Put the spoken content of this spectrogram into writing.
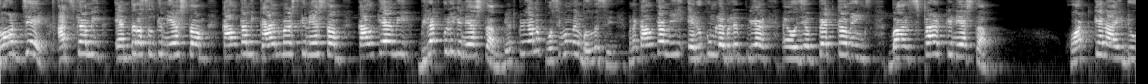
নট যে আজকে আমি এন্দার রাসেলকে নিয়ে আসতাম, কালকে আমি কায়েল মার্সকে নিয়ে আসতাম, কালকে আমি বিরাট কোহলিকে নিয়ে আসতাম। বিরাট কোহলি কেন পসিবল নয় বলতেছি। মানে কালকে আমি এরকম লেভেলের প্লেয়ার ওই যে প্যাট কামিংস বা স্টার্ককে নিয়ে আসতাম। হোয়াট ক্যান আই ডু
